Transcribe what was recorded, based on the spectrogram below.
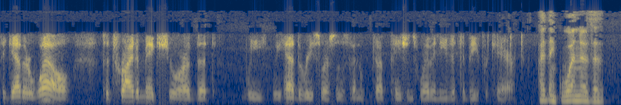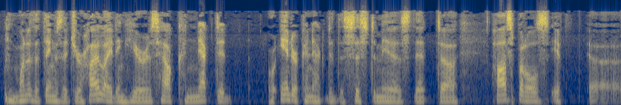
together well to try to make sure that we, we had the resources and got patients where they needed to be for care. I think one of the one of the things that you're highlighting here is how connected or interconnected the system is. That uh, hospitals, if uh,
